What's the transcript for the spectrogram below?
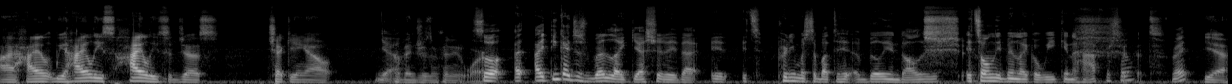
i highly we highly highly suggest checking out Yeah. avengers infinity war So I, I think I just read like yesterday that it it's pretty much about to hit a billion dollars. Shit. It's only been like a week and a half or so. Shit. right? yeah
